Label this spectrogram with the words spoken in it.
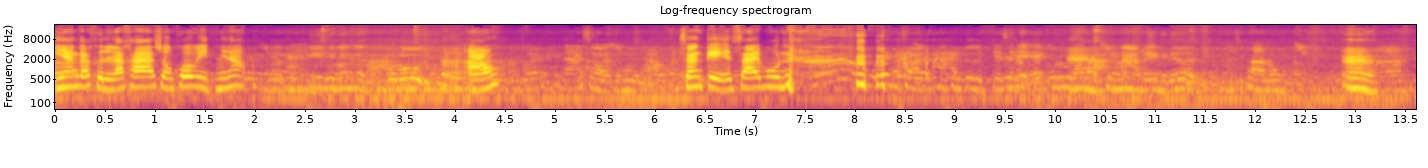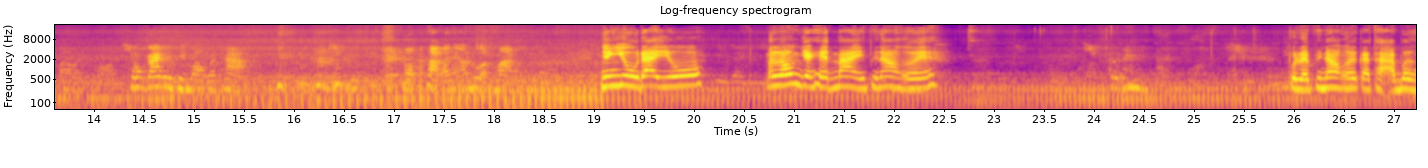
อิหยังก็ขึ้นราคาช่วงโควิดนี่เนาะพี่ก็ยังเงินโคโลเอาไม่ซอยตะหมูสังเกตสายบุญ ไม่ซอยตะคนอื่นเจสเดกน้องมาเชื่อหน้าไปเด้อสิพาลงนะอ่า โฟกัสอยู่ที่มองกระถางมองกระถางอันนี้เอาลวดหมัดยังอยู่ได้อยู่ มันลงอย่างเห็ดใหม่พี่น้องเอ้ยพูดเลยพี่น้องเอ้ยกระถาเบิ่ง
